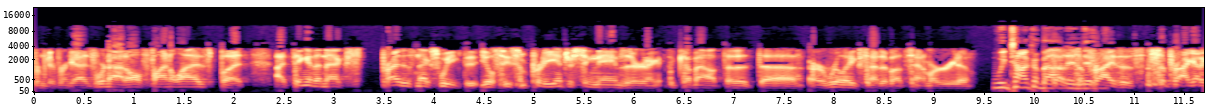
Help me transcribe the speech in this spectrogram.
from different guys. We're not all finalized, but I think in the next probably this next week you'll see some pretty interesting names that are going to come out that uh, are really excited about Santa Margarita. We talk about surprises. Surprise! I got to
